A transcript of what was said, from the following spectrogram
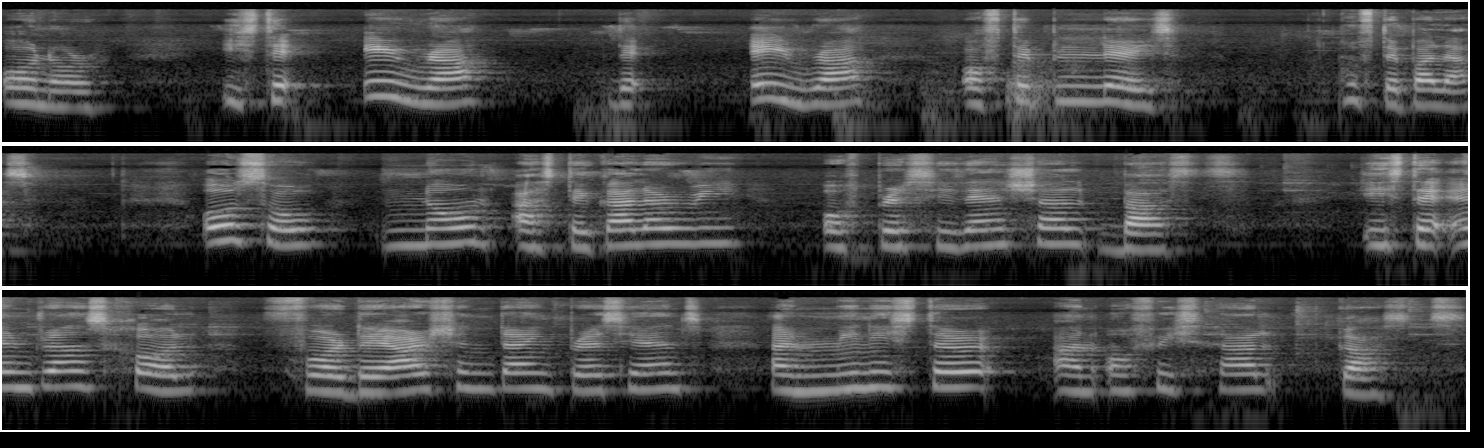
Honor. It's the era, the era of the place of the palace, also known as the Gallery of Presidential Busts. It's the entrance hall for the Argentine presidents and minister and official guests.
